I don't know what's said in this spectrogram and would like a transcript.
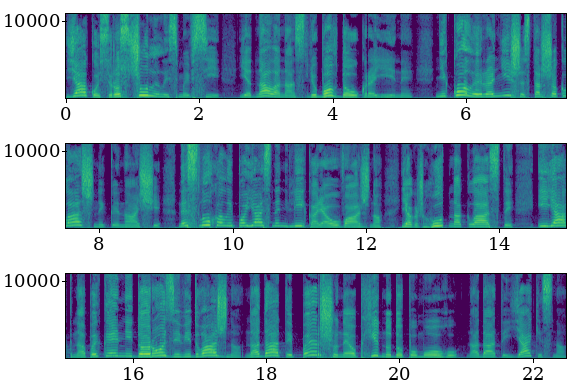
Якось розчулились ми всі, єднала нас любов до України. Ніколи раніше старшокласники наші не слухали пояснень лікаря уважно, як жгут накласти, і як на пекельній дорозі відважно надати першу необхідну допомогу, надати якісно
